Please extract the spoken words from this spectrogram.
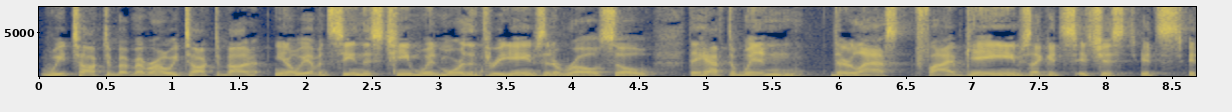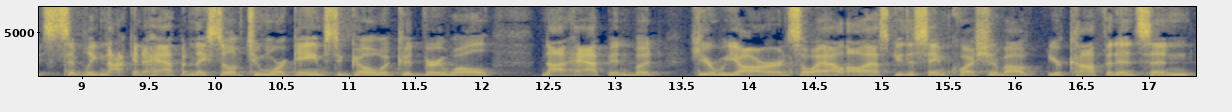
we talked about. Remember how we talked about? You know, we haven't seen this team win more than three games in a row, so they have to win their last five games. Like it's it's just it's it's simply not going to happen. They still have two more games to go. It could very well not happen, but here we are. And so I'll, I'll ask you the same question about your confidence and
